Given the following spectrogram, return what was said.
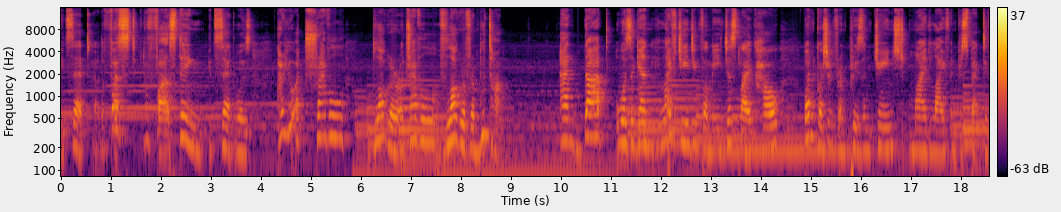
it said uh, the first the first thing it said was are you a travel blogger a travel vlogger from bhutan? And that was again life changing for me just like how one question from prison changed my life and perspective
